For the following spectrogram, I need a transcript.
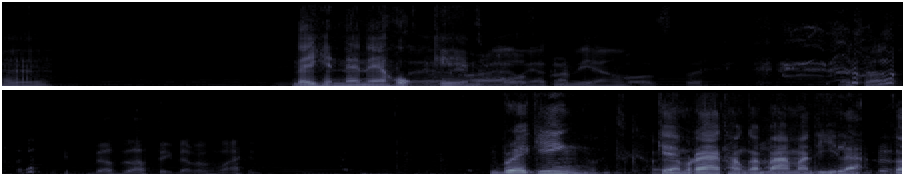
เออ ได้เห็นแน่ๆ6เกม Alright, Pause, we are gonna be back, on. pause, but- That's what? no, nothing. Never mind. breaking Let's go. เกมแรกทำกันบ้านมาดีแล้ว ก็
